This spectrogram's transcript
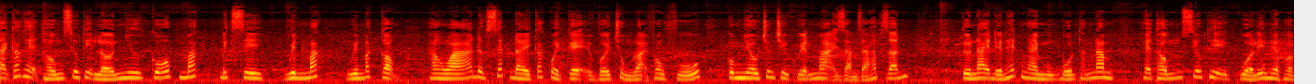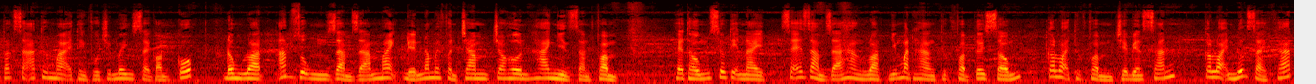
Tại các hệ thống siêu thị lớn như Coop Mart, Bixi, Winmart, Winmart Cộng, hàng hóa được xếp đầy các quầy kệ với chủng loại phong phú cùng nhiều chương trình khuyến mại giảm giá hấp dẫn. Từ nay đến hết ngày 4 tháng 5, hệ thống siêu thị của Liên hiệp Hợp tác xã Thương mại Thành phố Hồ Chí Minh Sài Gòn Cốp đồng loạt áp dụng giảm giá mạnh đến 50% cho hơn 2.000 sản phẩm. Hệ thống siêu thị này sẽ giảm giá hàng loạt những mặt hàng thực phẩm tươi sống, các loại thực phẩm chế biến sẵn, các loại nước giải khát,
